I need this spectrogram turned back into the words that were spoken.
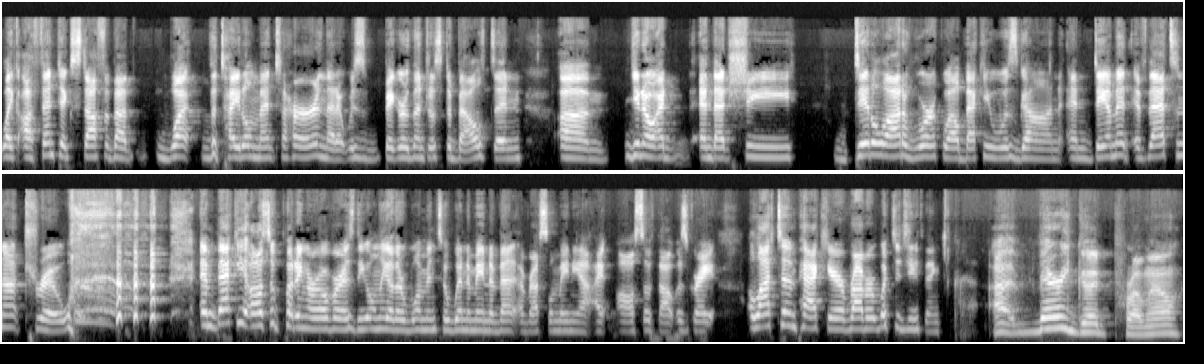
like authentic stuff about what the title meant to her and that it was bigger than just a belt and um you know and and that she did a lot of work while Becky was gone. And damn it, if that's not true. and Becky also putting her over as the only other woman to win a main event at WrestleMania, I also thought was great. A lot to unpack here. Robert, what did you think? Uh, very good promo.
